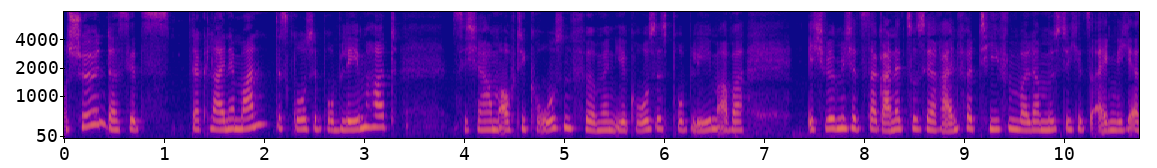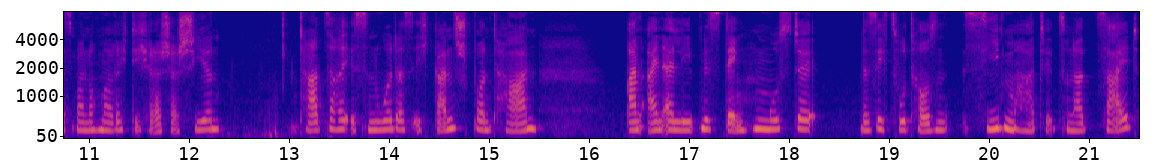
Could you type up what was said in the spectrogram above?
Schön, dass jetzt der kleine Mann das große Problem hat, Sicher haben auch die großen Firmen ihr großes Problem, aber ich will mich jetzt da gar nicht so sehr rein vertiefen, weil da müsste ich jetzt eigentlich erstmal nochmal richtig recherchieren. Tatsache ist nur, dass ich ganz spontan an ein Erlebnis denken musste, das ich 2007 hatte, zu einer Zeit,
